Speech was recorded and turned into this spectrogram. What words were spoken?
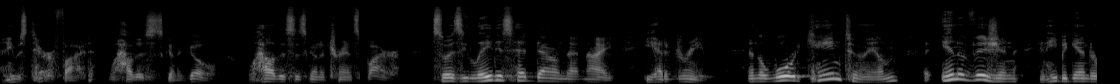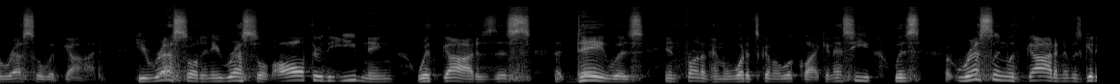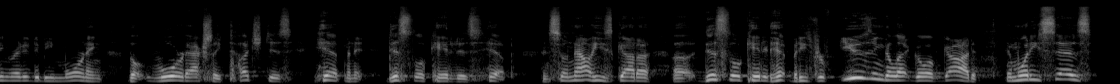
And he was terrified. Well, how this is going to go. Well, how this is going to transpire. So as he laid his head down that night, he had a dream. And the Lord came to him in a vision, and he began to wrestle with God. He wrestled and he wrestled all through the evening with God as this day was in front of him and what it's going to look like. And as he was wrestling with God and it was getting ready to be morning, the Lord actually touched his hip and it dislocated his hip. And so now he's got a, a, dislocated hip, but he's refusing to let go of God. And what he says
